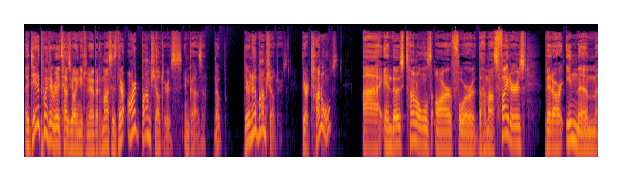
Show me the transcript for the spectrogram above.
A data point that really tells you all you need to know about Hamas is there aren't bomb shelters in Gaza. Nope. There are no bomb shelters. There are tunnels, uh, and those tunnels are for the Hamas fighters that are in them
